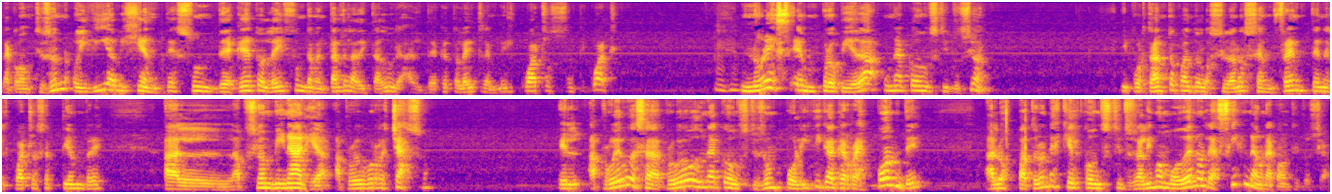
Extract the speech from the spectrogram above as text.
la constitución hoy día vigente es un decreto ley fundamental de la dictadura, el decreto ley 3464. No es en propiedad una constitución. Y por tanto, cuando los ciudadanos se enfrenten el 4 de septiembre a la opción binaria apruebo o rechazo, el apruebo es apruebo de una constitución política que responde a los patrones que el constitucionalismo moderno le asigna a una constitución.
